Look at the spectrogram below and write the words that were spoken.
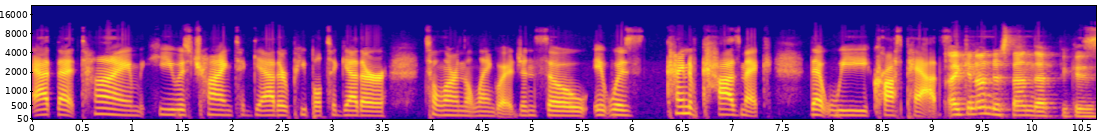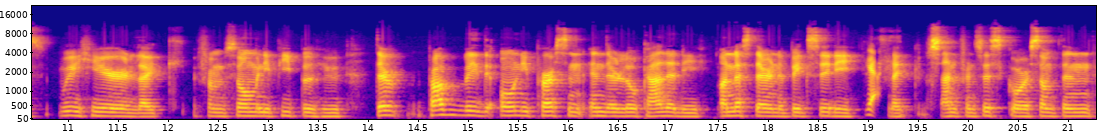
at that time he was trying to gather people together to learn the language. And so it was kind of cosmic that we cross paths. I can understand that because we hear like from so many people who they're probably the only person in their locality, unless they're in a big city yes. like San Francisco or something.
